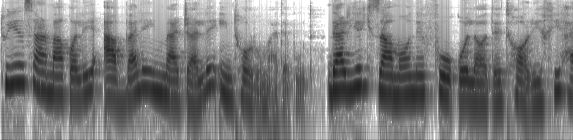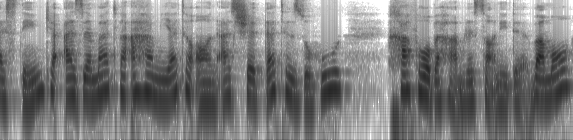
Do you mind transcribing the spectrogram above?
توی سرمقاله اول این مجله اینطور اومده بود. در یک زمان فوقالعاده تاریخی هستیم که عظمت و اهمیت آن از شدت ظهور خفا به هم رسانیده و ما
